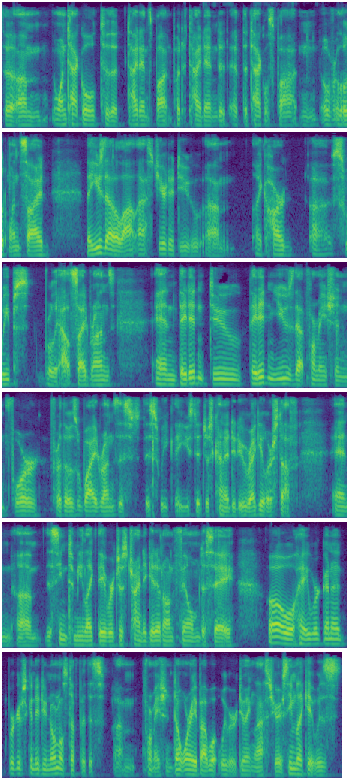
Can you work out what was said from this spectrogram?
the um, one tackle to the tight end spot and put a tight end at, at the tackle spot and overload one side they used that a lot last year to do um, like hard uh, sweeps, really outside runs. and they didn't do they didn't use that formation for for those wide runs this this week. They used it just kind of to do regular stuff, and um, it seemed to me like they were just trying to get it on film to say, oh well, hey, we're gonna we're just gonna do normal stuff with this um, formation. Don't worry about what we were doing last year. It seemed like it was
